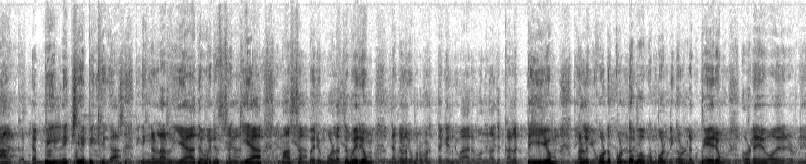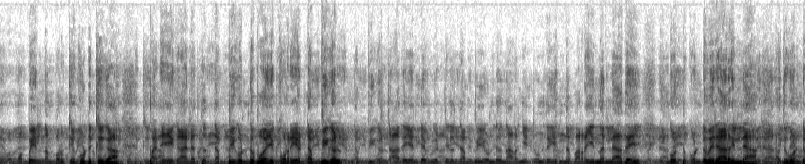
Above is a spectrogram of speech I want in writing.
ആ ഡബ്ബിയിൽ നിക്ഷേപിക്കുക. നിങ്ങൾ അറിയാതെ ഒരു സംഖ്യ മാസം വരുമ്പോൾ അത് വരും. ഞങ്ങൾ പ്രവർത്തകന്മാർ വന്ന് അത് കളക്ട് ചെയ്യും. നിങ്ങൾ കൊണ്ട് കൊണ്ടുപോകുമ്പോൾ നിങ്ങളുടെ പേരും അവിടെ മൊബൈൽ മൊബൈൽ നമ്പറൊക്കെ കൊടുക്കുക. പഴയ കാലത്ത് ഡബ്ബി കൊണ്ടുപോയ കുറേ ഡബ്ബികൾ. ഡബ്ബികൾ അതെ എന്റെ വീട്ടിൽ ഡബ്ബിയുണ്ട് എന്ന് അറിഞ്ഞിട്ടുണ്ട് എന്ന് പറയുന്നല്ലാതെ ഇങ്ങോട്ട് കൊണ്ടുവരാറില്ല. അതുകൊണ്ട്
